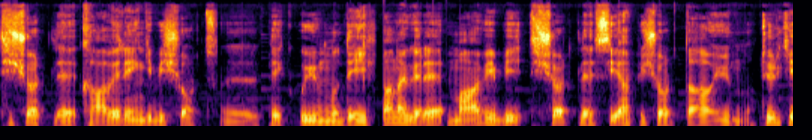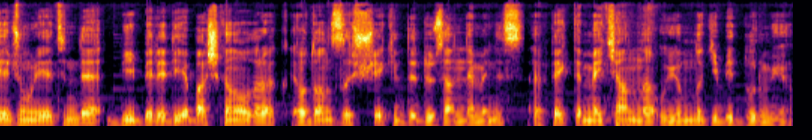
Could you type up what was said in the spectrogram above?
tişörtle kahverengi bir şort e, pek uyumlu değil. Bana göre mavi bir tişörtle siyah bir şort daha uyumlu. Türkiye Cumhuriyeti'nde bir belediye başkanı olarak e, odanızı şu şekilde düzenlemeniz e, pek de mekanla uyumlu gibi durmuyor.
